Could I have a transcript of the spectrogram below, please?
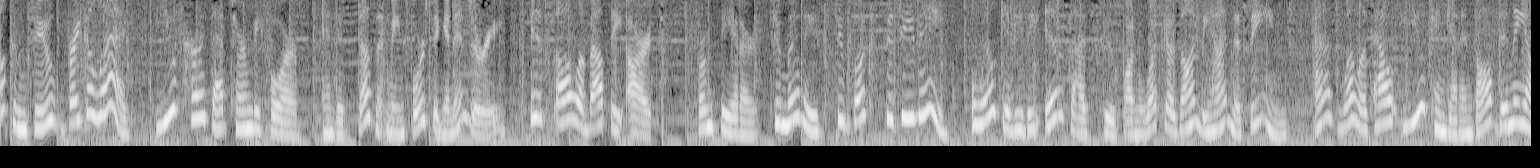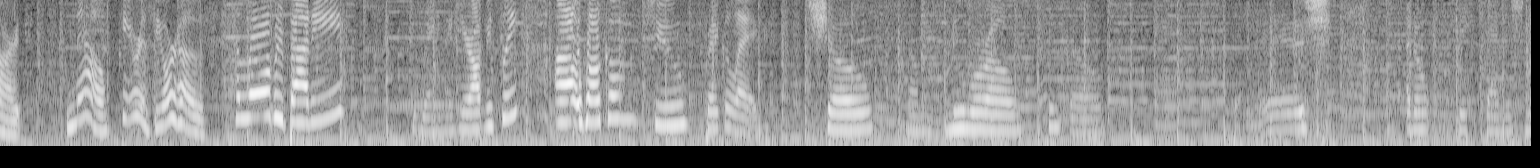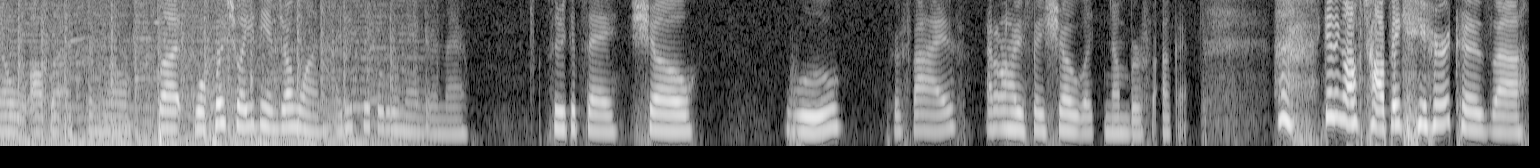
Welcome to Break a Leg. You've heard that term before, and it doesn't mean forcing an injury. It's all about the arts. From theater to movies to books to TV, we'll give you the inside scoop on what goes on behind the scenes, as well as how you can get involved in the arts. Now, here is your host. Hello, everybody. Subaina here, obviously. Uh, welcome to Break a Leg, show num- numero cinco. Spanish. I don't speak Spanish, no habla español. But wo hui shui dian zhong one. I do speak a little Mandarin there. So we could say show wu for five. I don't know how to say show like number five. Okay. Getting off topic here because uh,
